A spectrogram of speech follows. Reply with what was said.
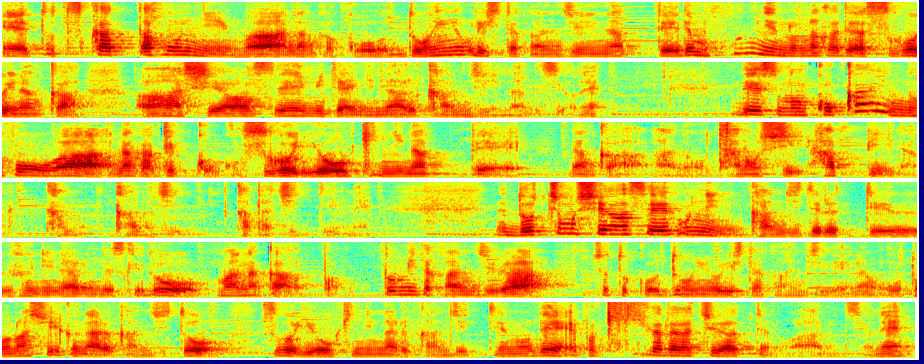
えーと、使った本人はなんかこうどんよりした感じになってでも本人の中ではすごいなんかああ幸せみたいになる感じなんですよね。でそのコカインの方はなんか結構こうすごい陽気になってなんかあの楽しいハッピーな形形っていうねどっちも幸せ本人に感じてるっていうふうになるんですけどまあなんかパッと見た感じがちょっとこうどんよりした感じでなんかおとなしくなる感じとすごい陽気になる感じっていうのでやっぱ聞き方が違うっていうのがあるんですよね。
